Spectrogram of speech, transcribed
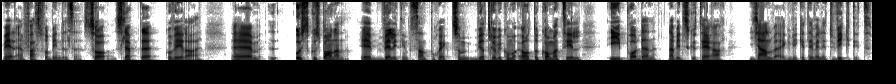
med en fast förbindelse. Så släpp det, gå vidare. Eh, Ostkustbanan är ett väldigt intressant projekt som jag tror vi kommer återkomma till i podden när vi diskuterar järnväg, vilket är väldigt viktigt.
